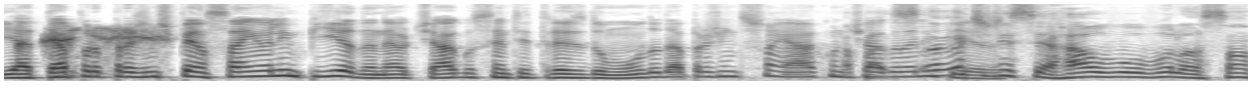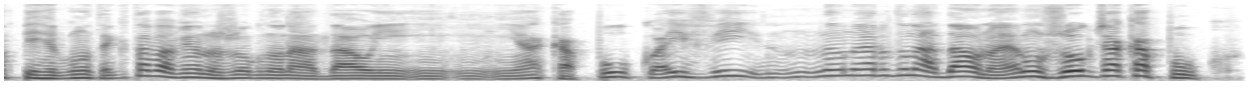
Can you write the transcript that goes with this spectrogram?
E até pra, pra gente pensar em Olimpíada, né? O Thiago 113 do mundo, dá pra gente sonhar com o Thiago na Olimpíada. Antes de encerrar, eu vou, vou lançar uma pergunta. aqui. Eu tava vendo o jogo do Nadal em, em- em Acapulco, aí vi. Não, não era do Nadal, não, era um jogo de Acapulco.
